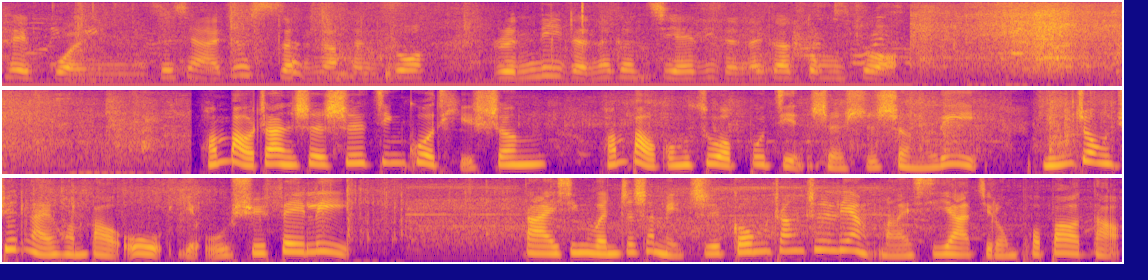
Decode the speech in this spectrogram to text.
可以滚接下来，就省了很多人力的那个接力的那个动作。环保站设施经过提升，环保工作不仅省时省力，民众捐来环保物也无需费力。大新闻，这是美之工张志亮，马来西亚吉隆坡报道。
